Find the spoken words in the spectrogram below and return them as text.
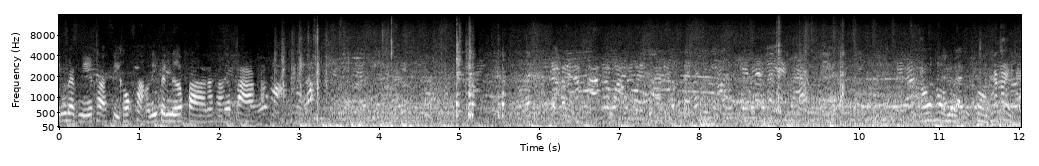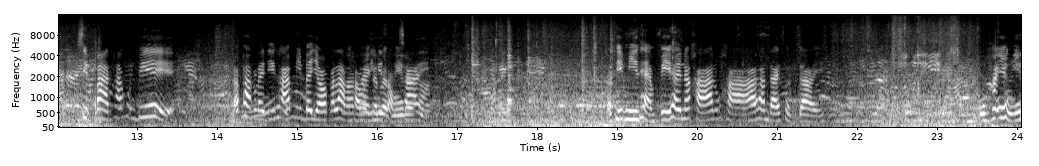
ชิ้นแบบนี้ค่ะ สีขาวๆนี่เป็นเนื้อปลานะคะ เนื้อปลาค่ะสิบบาทค่ะคุณพี่ แล้วผักอะไรดีคะ มีใบยอกระหล่ำค่ะวันนี้มีสองไส้กะทิมีแถมฟรีให้นะคะ ลูกค้าท่านใดสนใจโอ้ให้อย่างนี้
